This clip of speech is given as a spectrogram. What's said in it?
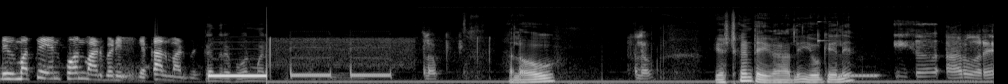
ನೀವು ಮತ್ತೆ ಏನ್ ಫೋನ್ ಮಾಡಬೇಡಿ ನಿಮಗೆ ಕಾಲ್ ಮಾಡಬೇಡಿ. ಯಾಕಂದ್ರೆ ಫೋನ್ ಮಾಡಿ ಹಲೋ ಹಲೋ ಹಲೋ ಎಷ್ಟು ಗಂಟೆ ಈಗ ಅಲ್ಲಿ ಯೋಗಿಯಲ್ಲಿ ಈಗ ಆರೂವರೆ.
